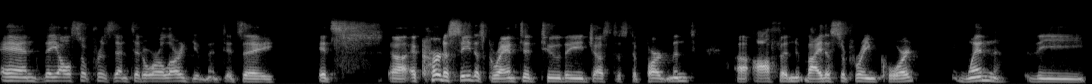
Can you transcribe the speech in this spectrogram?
and they also presented oral argument. It's a it's uh, a courtesy that's granted to the Justice Department, uh, often by the Supreme Court, when the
